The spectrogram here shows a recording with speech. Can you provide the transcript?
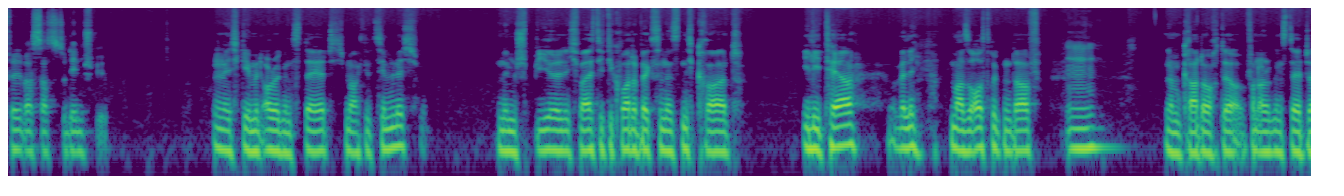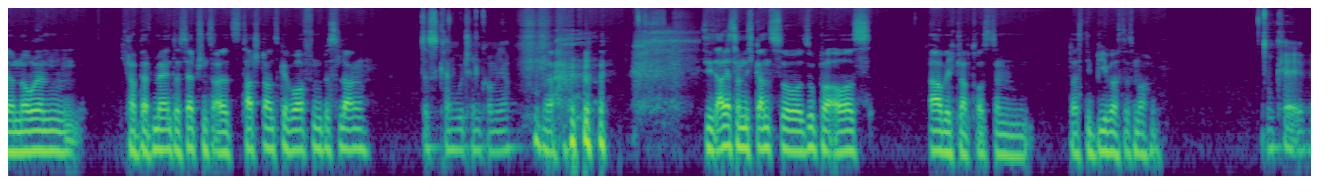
Phil, was sagst du zu dem Spiel? Ich gehe mit Oregon State. Ich mag die ziemlich. In dem Spiel, ich weiß nicht, die Quarterbacks sind jetzt nicht gerade elitär, wenn ich mal so ausdrücken darf. Mhm. Gerade auch der von Oregon State, der Nolan, ich glaube, er hat mehr Interceptions als Touchdowns geworfen bislang. Das kann gut hinkommen, ja. ja. Sieht alles noch nicht ganz so super aus, aber ich glaube trotzdem, dass die Beavers das machen. Okay,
